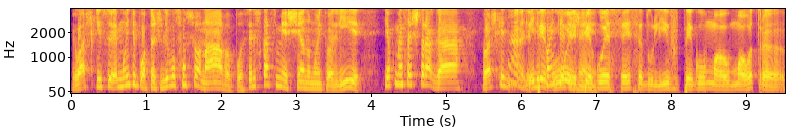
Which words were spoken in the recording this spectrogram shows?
Eu acho que isso é muito importante. O livro funcionava, pô. Se ele ficasse mexendo muito ali, ia começar a estragar. Eu acho que ele, ah, ele, ele pegou, foi inteligente. Ele pegou a essência do livro, pegou uma, uma outra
